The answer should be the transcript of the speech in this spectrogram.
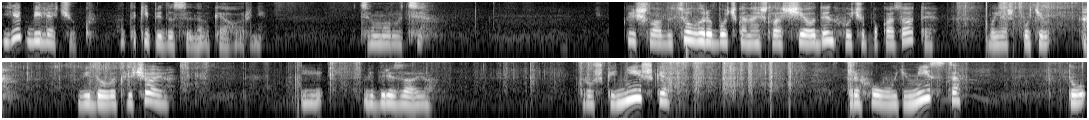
Як білячок. Отакі підосиновики гарні в цьому році. Йшла до цього грибочка, знайшла ще один, хочу показати, бо я ж потім відео виключаю і відрізаю трошки ніжки, приховую місце, то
